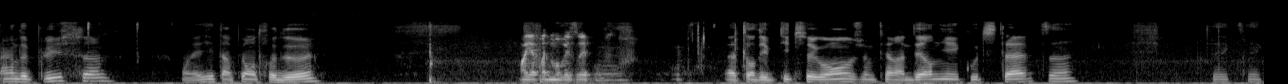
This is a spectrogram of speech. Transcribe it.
un de plus, on hésite un peu entre deux. Bon, Il n'y a pas de mauvaise réponse. Attendez une petite seconde, je vais me faire un dernier coup de stat. Tac, tac,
